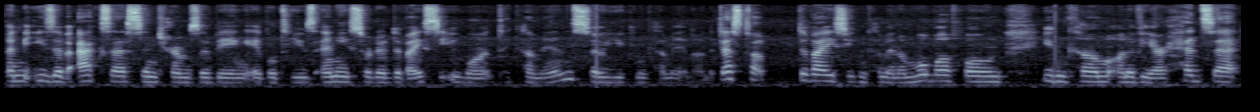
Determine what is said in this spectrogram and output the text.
an ease of access in terms of being able to use any sort of device that you want to come in so you can come in on a desktop device you can come in on a mobile phone you can come on a vr headset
